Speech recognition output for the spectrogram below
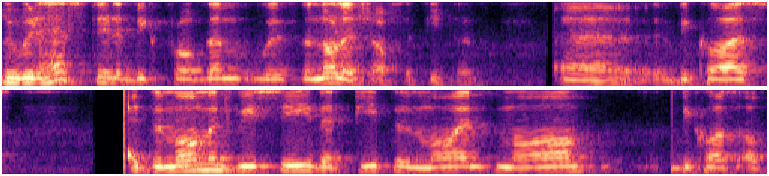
We will have still a big problem with the knowledge of the people because at the moment, we see that people more and more, because of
